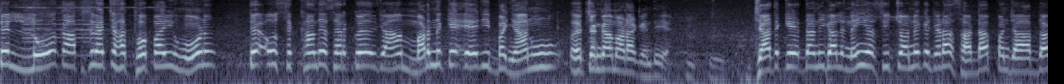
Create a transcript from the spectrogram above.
ਤੇ ਲੋਕ ਆਪਸ ਵਿੱਚ ਹੱਥੋਂ ਪਾਈ ਹੋਣ ਤੇ ਉਹ ਸਿੱਖਾਂ ਦੇ ਸਿਰ ਕੋਈ ਇਲਜ਼ਾਮ ਮੜਨ ਕਿ ਇਹ ਜੀ ਭਈਆਂ ਨੂੰ ਚੰਗਾ ਮਾੜਾ ਕਹਿੰਦੇ ਆ। ਜਦ ਕਿ ਇਦਾਂ ਦੀ ਗੱਲ ਨਹੀਂ, ਅਸੀਂ ਚਾਹੁੰਦੇ ਕਿ ਜਿਹੜਾ ਸਾਡਾ ਪੰਜਾਬ ਦਾ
